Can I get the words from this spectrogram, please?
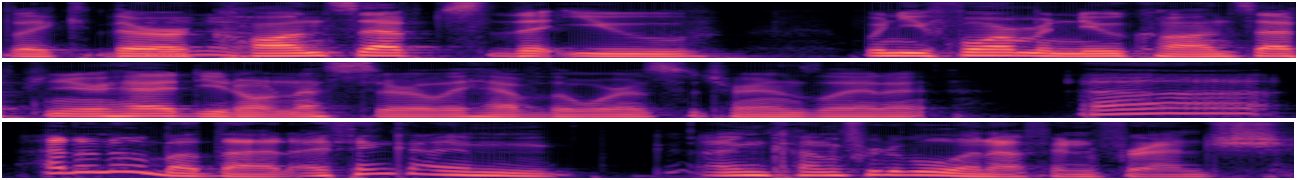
like there are know. concepts that you when you form a new concept in your head, you don't necessarily have the words to translate it. Uh, I don't know about that. I think I'm I'm comfortable enough in French,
